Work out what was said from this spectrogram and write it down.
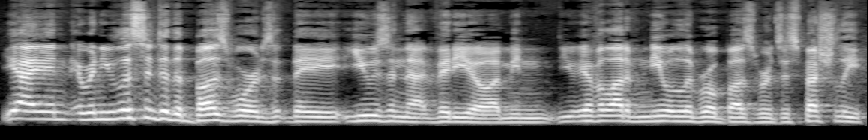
Yeah, I mean, when you listen to the buzzwords that they use in that video, I mean, you have a lot of neoliberal buzzwords, especially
